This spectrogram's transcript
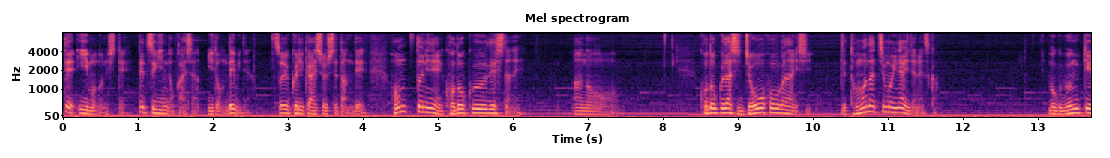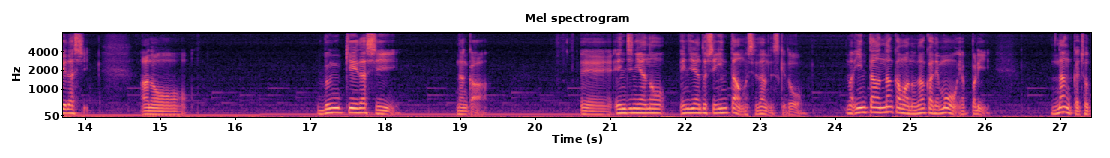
でいいものにして。で次の会社挑んでみたいな。そういう繰り返しをしてたんで本当にね孤独でしたね。あの孤独だし情報がないし。で友達もいないじゃないですか。僕文系だし。あの文系だしなんか、えー、エンジニアのエンジニアとしてインターンもしてたんですけど、まあ、インターン仲間の中でもやっぱりなんかちょっ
